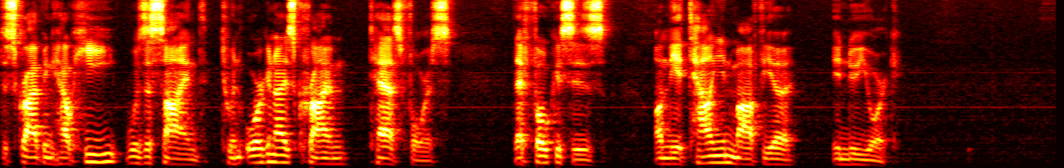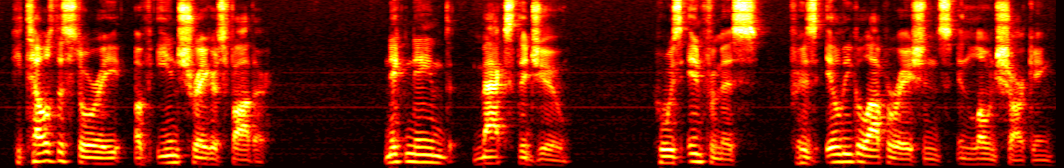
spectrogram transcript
describing how he was assigned to an organized crime task force that focuses on the Italian mafia in New York. He tells the story of Ian Schrager's father, nicknamed Max the Jew, who was infamous for his illegal operations in loan sharking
